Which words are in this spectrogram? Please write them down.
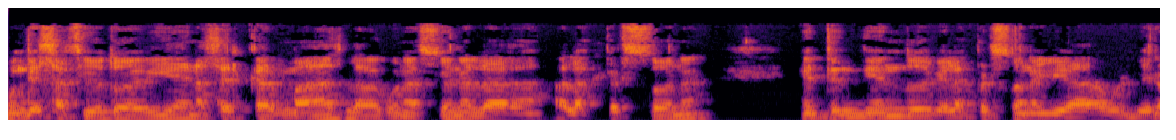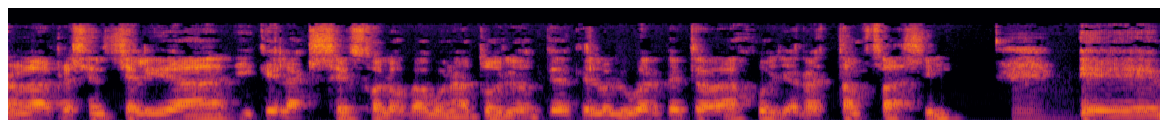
un desafío todavía en acercar más la vacunación a, las personas, entendiendo que las personas ya volvieron a la presencialidad y que el acceso a los vacunatorios desde los lugares de trabajo ya no es tan fácil. Mm. Eh,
